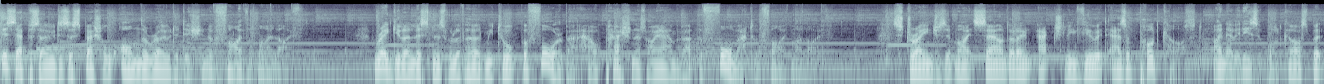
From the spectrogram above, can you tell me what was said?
This episode is a special on the road edition of Five of My Life. Regular listeners will have heard me talk before about how passionate I am about the format of Five of My Life. Strange as it might sound, I don't actually view it as a podcast. I know it is a podcast, but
